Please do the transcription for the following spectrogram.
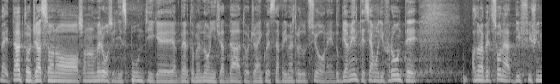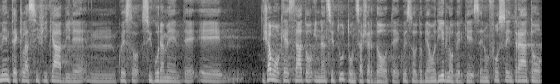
Beh, tanto già sono, sono, numerosi gli spunti che Alberto Melloni ci ha dato già in questa prima introduzione. Indubbiamente siamo di fronte ad una persona difficilmente classificabile, mh, questo sicuramente. E, diciamo che è stato innanzitutto un sacerdote, questo dobbiamo dirlo perché se non fosse entrato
